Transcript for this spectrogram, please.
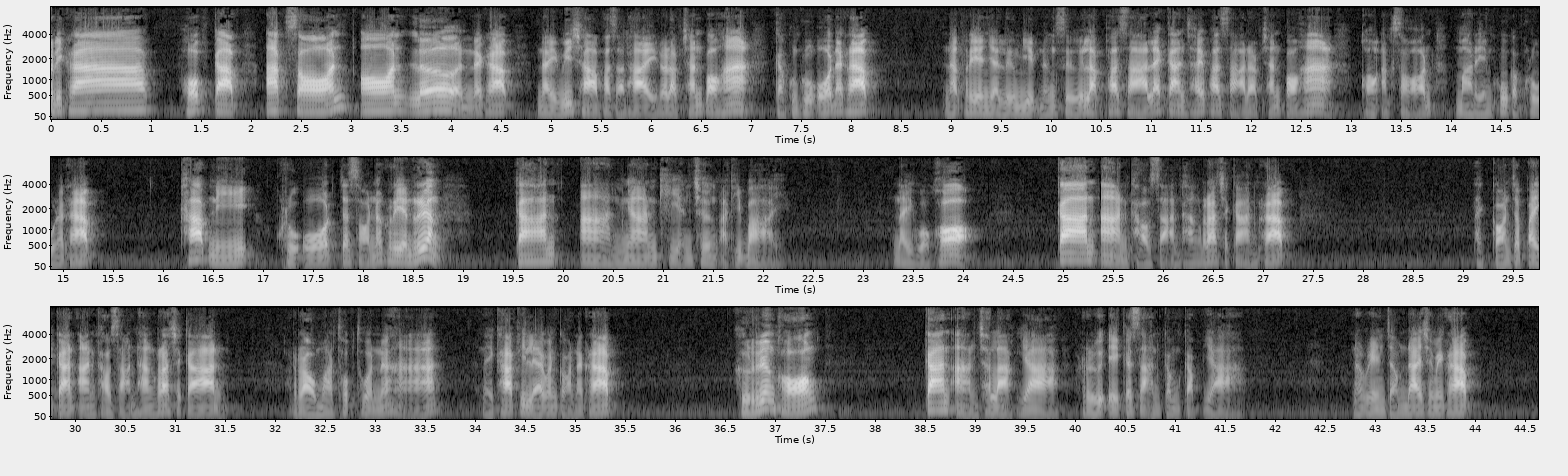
สวัสดีครับ พบกับอักษรออนเลิร์นนะครับ ในวิชาภาษาไทยระดับชั้นป .5 กับคุณครูโอ๊ตนะครับ นักเรียนอย่าลืมหยิบหนังสือหลักภาษาและการใช้ภาษาระดับชั้นป .5 ของอักษรมาเรียนคู่กับครูนะครับ คาบนี้ครูโอ๊ตจะสอนนักเรียนเรื่อง การอ่านงานเขียนเชิงอธิบาย ในหัวข้อ การอ่านข่าวสารทางราชการครับ แต่ก่อนจะไปการอ่านข่าวสารทางราชการ เรามาทบทวนเนื้อหาในคาบที่แล้วกันก่อนนะครับ คือเรื่องของการอ่านฉลากยาหรือเอกสารกำกับยา นักเรียนจำได้ใช่ไหมครับ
